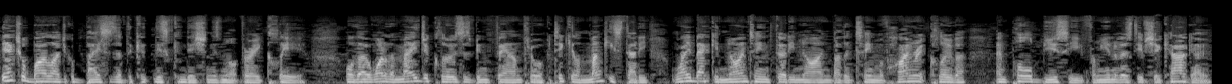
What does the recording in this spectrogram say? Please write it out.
The actual biological basis of the, this condition is not very clear, although one of the major clues has been found through a particular monkey study way back in 1939 by the team of Heinrich Kluver and Paul Bucy from University of Chicago,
